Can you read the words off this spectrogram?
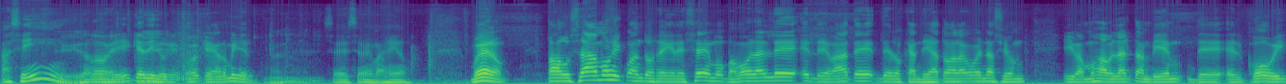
Ah, sí. no lo vi. ¿Qué dijo? Que, oh, que ganó Miguel. Sí, se me imagino. Bueno, pausamos y cuando regresemos vamos a hablarle el debate de los candidatos a la gobernación y vamos a hablar también del COVID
